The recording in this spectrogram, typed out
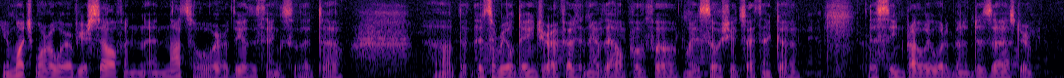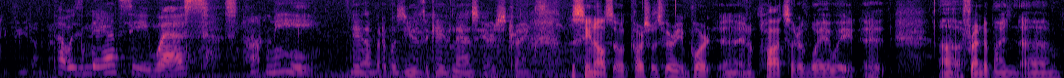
you're much more aware of yourself and, and not so aware of the other things. So that uh, uh, it's a real danger. If I didn't have the help of uh, my associates, I think uh, this scene probably would have been a disaster. That was Nancy, Wes. It's not me. Yeah, but it was you that gave Nancy her strength. This scene also, of course, was very important in a plot sort of way. We, uh, a friend of mine, um,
